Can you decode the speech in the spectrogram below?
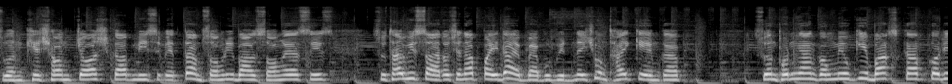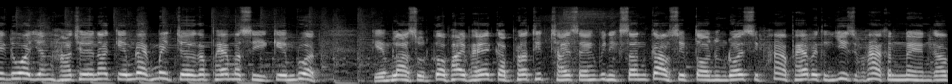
ส่วนเคชอนจอชครับมี 11 แต้ม 2 รีบาว2แอสซิสสุดท้ายวิสาดเอาชนะไปได้แบบบุดหวิดในช่วงท้ายเกมครับ ส่วนผลงานของมิลกี้บัคส์ครับก็เรียกได้ว่ายังหาชนะเกมแรกไม่เจอครับแพ้มา 4 เกมรวด เกมล่าสุดก็พ่ายแพ้กับพระอาทิตย์ฉายแสงฟินิกซัน 90 ต่อ 115 แพ้ไปถึง 25 คะแนนครับ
